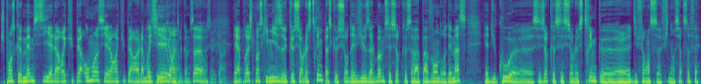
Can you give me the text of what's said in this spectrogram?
je pense que même si elle en récupère, au moins si elle en récupère la Oui, moitié que ou un truc comme ça. Ah. Et après, je pense qu'ils misent que sur le stream parce que sur des vieux albums, c'est sûr que ça va pas vendre des masses. Et du coup, c'est sûr que c'est sur le stream que la différence financière se fait.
